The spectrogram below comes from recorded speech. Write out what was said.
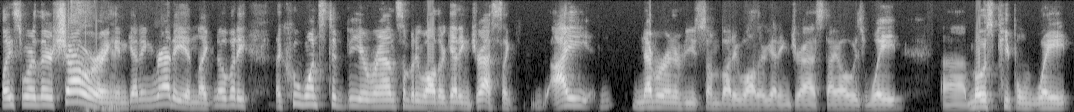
place where they're showering and getting ready, and like nobody, like who wants to be around somebody while they're getting dressed? Like I never interview somebody while they're getting dressed. I always wait. Uh, most people wait.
